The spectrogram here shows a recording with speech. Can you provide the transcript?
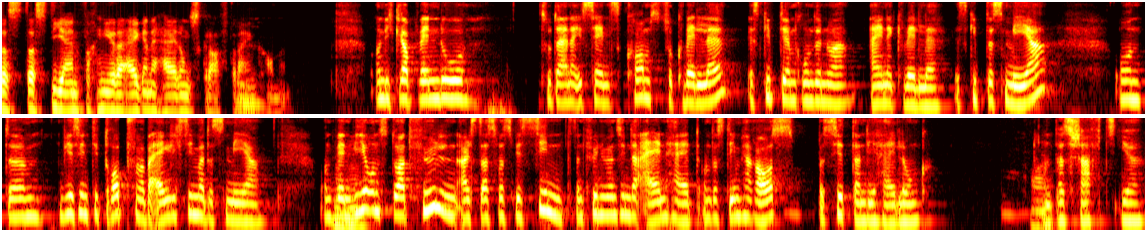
dass, dass die einfach in ihre eigene Heilungskraft reinkommen. Und ich glaube, wenn du zu deiner Essenz kommst, zur Quelle, es gibt ja im Grunde nur eine Quelle. Es gibt das Meer und ähm, wir sind die Tropfen, aber eigentlich sind wir das Meer. Und wenn mhm. wir uns dort fühlen als das, was wir sind, dann fühlen wir uns in der Einheit und aus dem heraus passiert dann die Heilung. Mhm. Und das schafft ihr,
